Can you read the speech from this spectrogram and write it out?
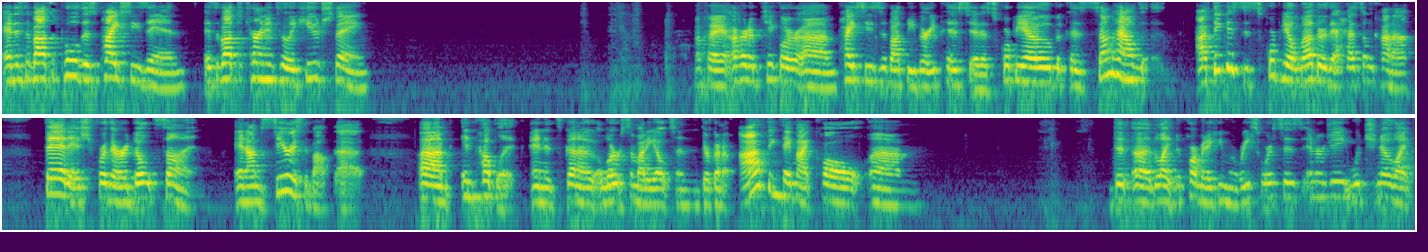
And it's about to pull this Pisces in. It's about to turn into a huge thing. Okay, I heard a particular um, Pisces is about to be very pissed at a Scorpio because somehow, I think it's the Scorpio mother that has some kind of fetish for their adult son. And I'm serious about that um, in public. And it's going to alert somebody else. And they're going to, I think they might call um, the, uh, like Department of Human Resources Energy, which, you know, like,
